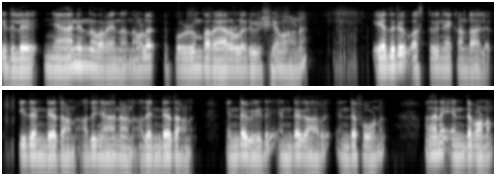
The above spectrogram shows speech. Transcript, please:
ഇതിൽ ഞാൻ എന്ന് പറയുന്നത് നമ്മൾ എപ്പോഴും പറയാറുള്ളൊരു വിഷയമാണ് ഏതൊരു വസ്തുവിനെ കണ്ടാലും ഇതെന്റേതാണ് അത് ഞാനാണ് അതെന്റേതാണ് എന്റെ വീട് എന്റെ കാറ് എന്റെ ഫോണ് അങ്ങനെ എന്റെ പണം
